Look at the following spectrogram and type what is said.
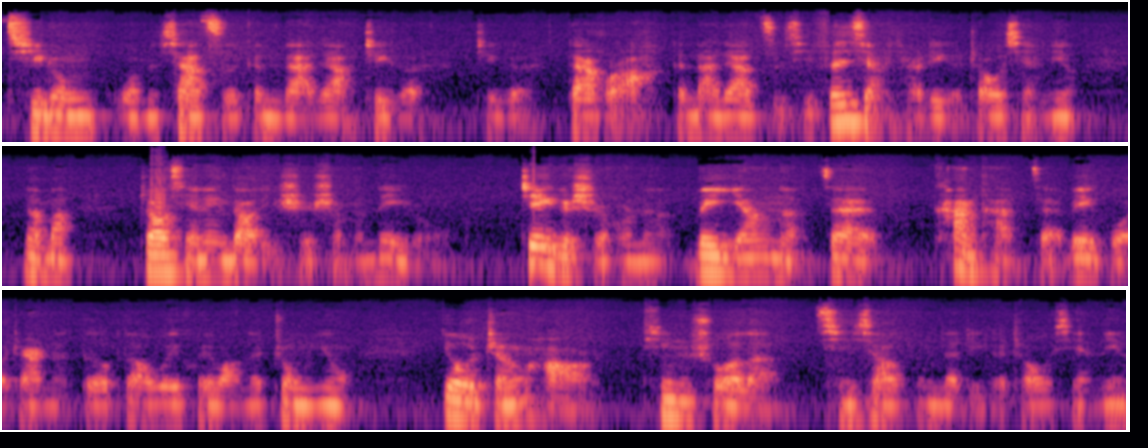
其中我们下次跟大家这个这个待会儿啊，跟大家仔细分享一下这个招贤令。那么招贤令到底是什么内容？这个时候呢，未央呢，在看看在魏国这儿呢得不到魏惠王的重用，又正好听说了秦孝公的这个招贤令，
